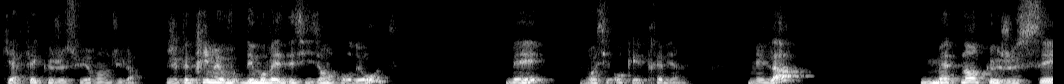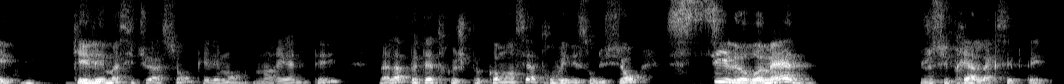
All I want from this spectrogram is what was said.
qui a fait que je suis rendu là. J'ai peut-être pris des mauvaises décisions en cours de route, mais voici, OK, très bien. Mais là, maintenant que je sais quelle est ma situation, quelle est ma réalité, ben là, peut-être que je peux commencer à trouver des solutions si le remède, je suis prêt à l'accepter.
